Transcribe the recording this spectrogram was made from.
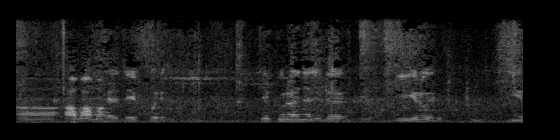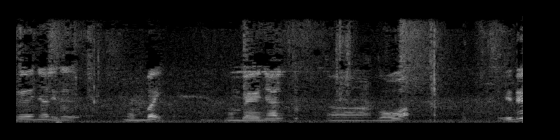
ഹവാമഹൽ ഹവാ മഹൽ ജയ്പൂർ ജയ്പൂർ കഴിഞ്ഞാൽ ഇത് ഗീർ വരും. ഗീർ കഴിഞ്ഞാൽ ഇത് മുംബൈ മുംബൈ കഴിഞ്ഞാൽ ഗോവ. ഇത്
